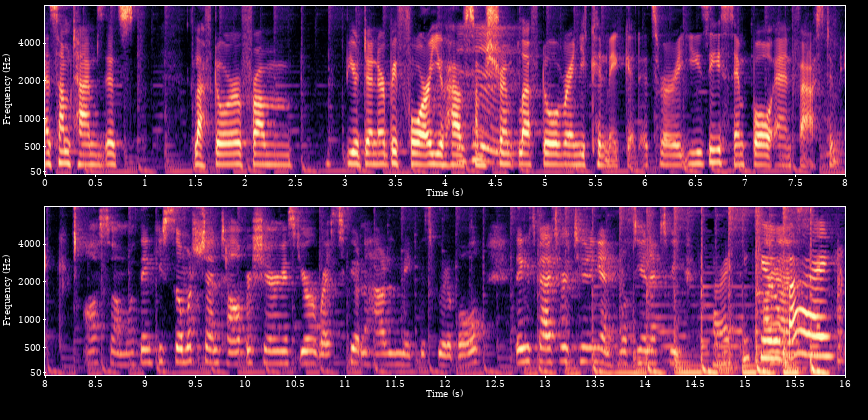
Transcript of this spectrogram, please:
and sometimes it's leftover from your dinner before, you have mm -hmm. some mm-hmm. shrimp left over and you can make it. It's very easy, simple, and fast to make. Awesome. Well, thank you so much, Chantel, for sharing us your recipe on how to make this Buddha bowl. Thanks, guys, for tuning in. We'll see you next week. All right. Thank you. Bye. Bye.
